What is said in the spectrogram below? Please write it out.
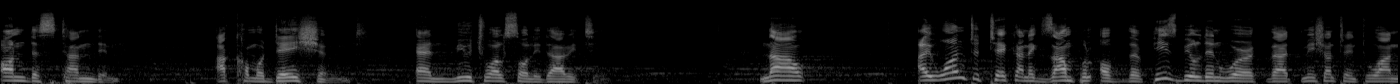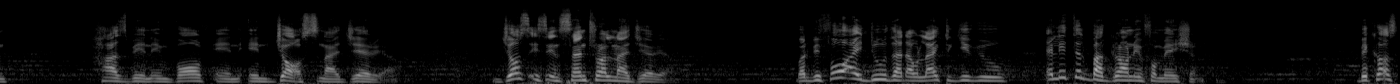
understanding, accommodation, and mutual solidarity. Now, I want to take an example of the peace building work that Mission 21 has been involved in in Jos, Nigeria. Jos is in central Nigeria. But before I do that, I would like to give you a little background information. Because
